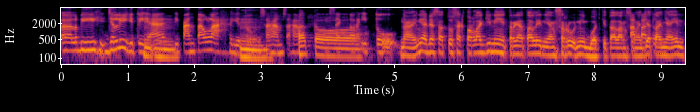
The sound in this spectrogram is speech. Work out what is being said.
eh, lebih jeli gitu ya, Mm-mm. dipantau lah gitu Mm. saham-saham di sektor itu. Nah ini ada satu sektor lagi nih ternyata Lin yang seru nih buat kita langsung Apa aja tuh? tanyain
